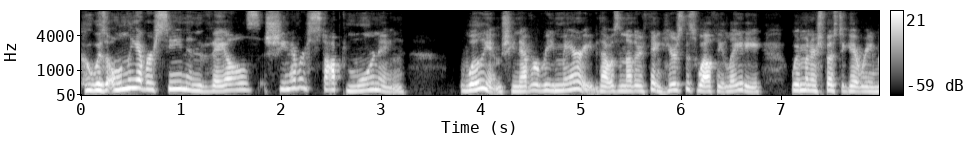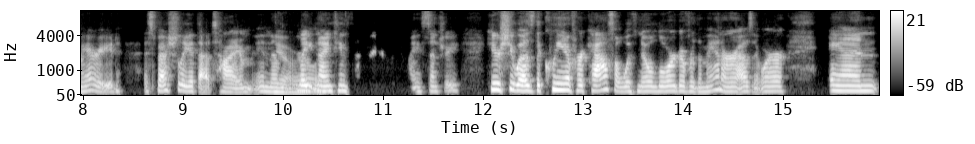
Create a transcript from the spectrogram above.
who was only ever seen in veils. She never stopped mourning William. She never remarried. That was another thing. Here's this wealthy lady. Women are supposed to get remarried, especially at that time in the Yeah, late really. 19th century, 20th century. Here she was, the queen of her castle with no lord over the manor, as it were. And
